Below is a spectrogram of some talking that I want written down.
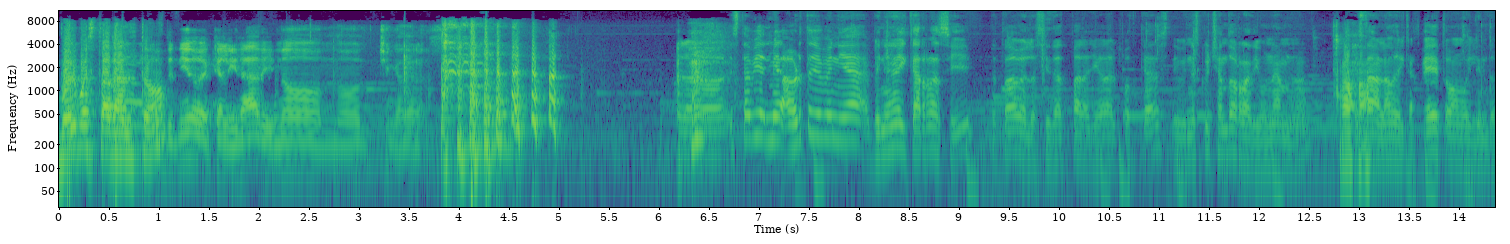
vuelvo a estar alto. Contenido de calidad y no, no chingaderas. Pero está bien, mira, ahorita yo venía, venía en el carro así, de toda velocidad para llegar al podcast, y venía escuchando Radio UNAM, ¿no? Ajá. Estaban hablando del café, todo muy lindo.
